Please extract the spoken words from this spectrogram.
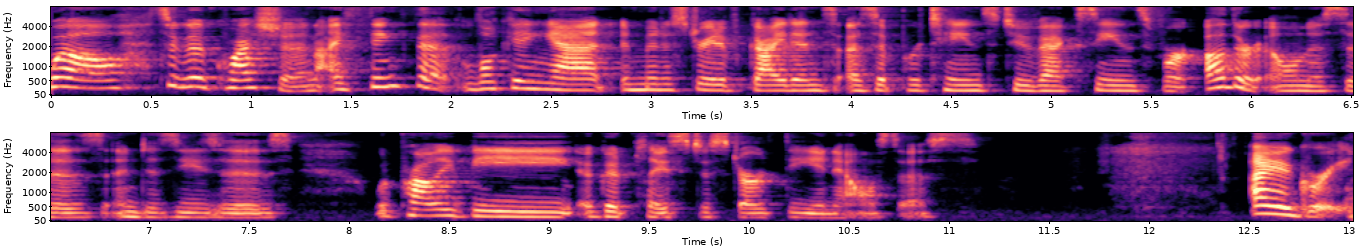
Well, it's a good question. I think that looking at administrative guidance as it pertains to vaccines for other illnesses and diseases would probably be a good place to start the analysis. I agree.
